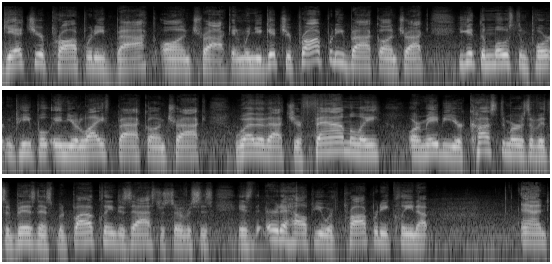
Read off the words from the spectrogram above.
get your property back on track. And when you get your property back on track, you get the most important people in your life back on track, whether that's your family or maybe your customers if it's a business. But BioClean Disaster Services is there to help you with property cleanup and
